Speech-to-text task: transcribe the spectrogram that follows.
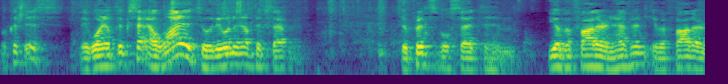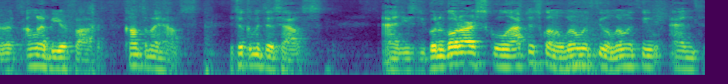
Look at this. They weren't able to accept. I wanted to. They weren't able to accept it. The principal said to him, you have a father in heaven, you have a father on earth. I'm going to be your father. Come to my house. He took him into his house. And he said, You're going to go to our school, and after school, I'm going to learn with you and learn with you. And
